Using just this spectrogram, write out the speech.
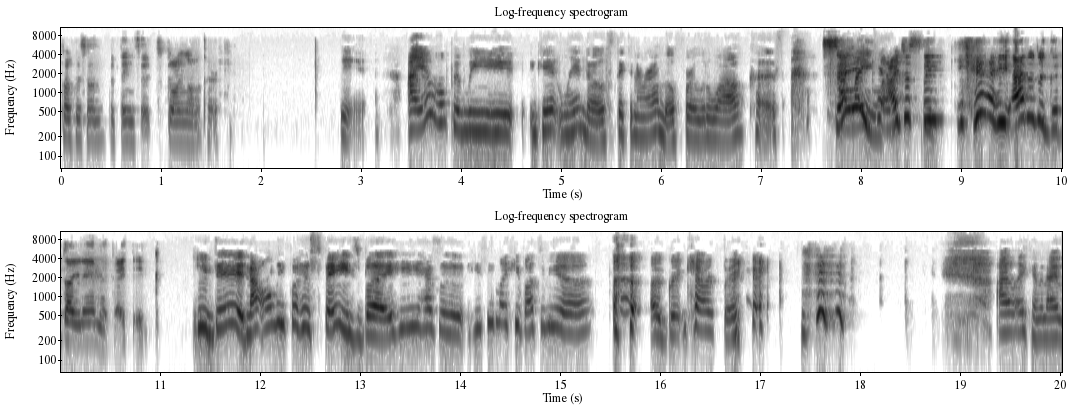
focus on the things that's going on with her. Yeah. I am hoping we get Lando sticking around though for a little while because I like Same. I just think yeah, he added a good dynamic, I think. He did not only for his face, but he has a. He seemed like he about to be a a great character. I like him, and I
